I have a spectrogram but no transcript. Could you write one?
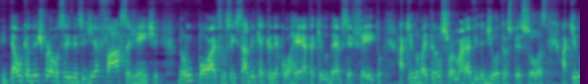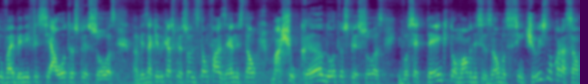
Então o que eu deixo para vocês nesse dia é faça, gente. Não importa, vocês sabem que aquilo é correto, aquilo deve ser feito, aquilo vai transformar a vida de outras pessoas, aquilo vai beneficiar outras pessoas. Talvez aquilo que as pessoas estão fazendo estão machucando outras pessoas e você tem que tomar uma decisão, você sentiu isso no coração,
